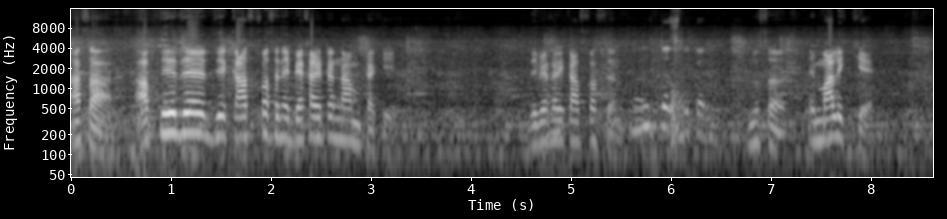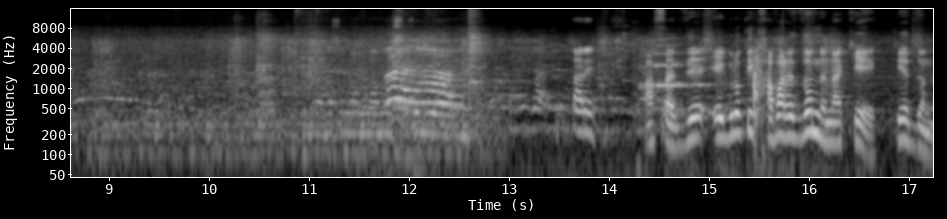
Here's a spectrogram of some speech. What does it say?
আচ্ছা আপনাদের যে কাজ করছেন এই বেকারিটার নামটা কি? যে বেকারি কাজ করছেন? এই মালিক কে? আচ্ছা যে এগুলো কি খাবারের জন্য না কে? কে জন্য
